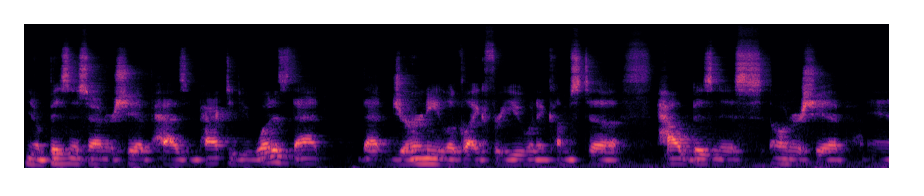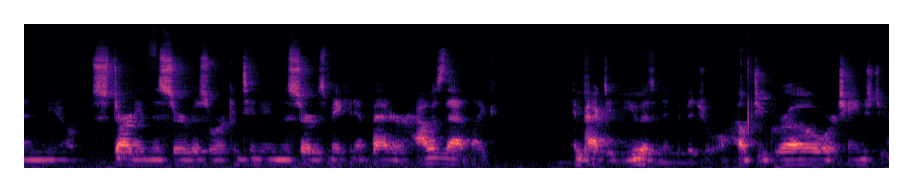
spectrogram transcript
you know, business ownership has impacted you. What does that that journey look like for you when it comes to how business ownership and, you know, starting this service or continuing this service, making it better? How has that like impacted you as an individual, helped you grow or changed you?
